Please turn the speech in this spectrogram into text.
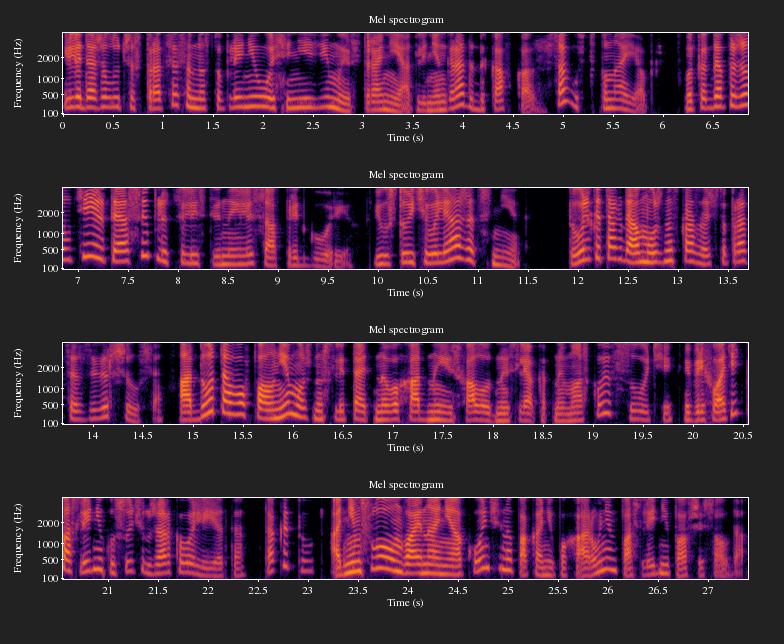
или даже лучше с процессом наступления осени и зимы в стране от Ленинграда до Кавказа, с августа по ноябрь. Вот когда пожелтеют и осыплются лиственные леса в предгорьях, и устойчиво ляжет снег, только тогда можно сказать, что процесс завершился. А до того вполне можно слетать на выходные из холодной слякотной Москвы в Сочи и прихватить последний кусочек жаркого лета. Так и тут. Одним словом, война не окончена, пока не похоронен последний павший солдат.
